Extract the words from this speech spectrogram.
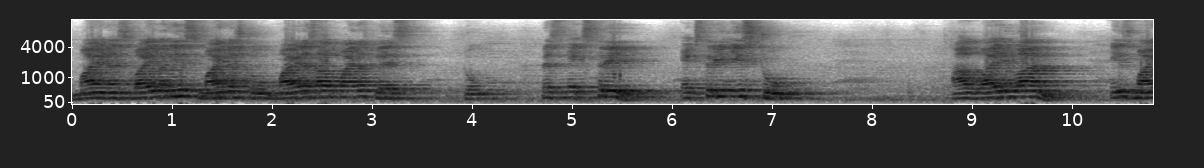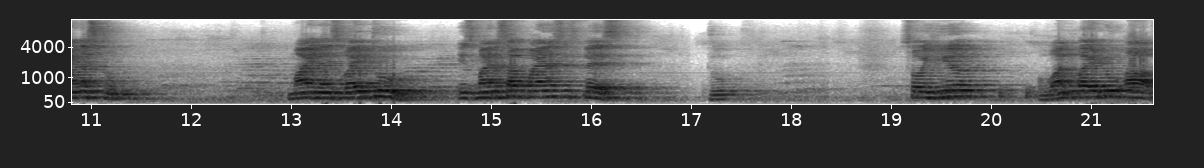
minus y1 is minus 2 minus of minus plus 2 plus x3 x3 is 2 our y1 is minus 2 minus y2 is minus of minus is plus 2 so here 1 by 2 of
